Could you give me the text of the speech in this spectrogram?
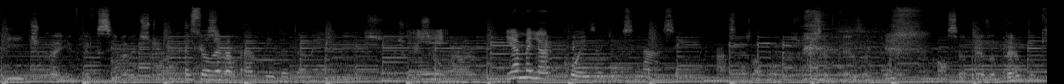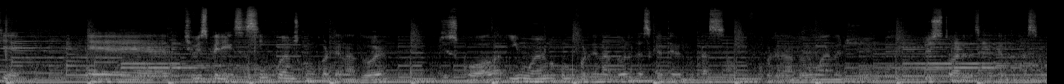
crítica e reflexiva da história. A pessoa é leva o- pra vida também. Isso, acho que esse é E- o maior... E a melhor coisa de ensinar, assim? Ah, são os alunos, com certeza. com certeza. Tanto que é, tive experiência cinco anos como coordenador de escola e um ano como coordenador da Secretaria de Educação. Coordenador um ano de, de História da Secretaria São.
